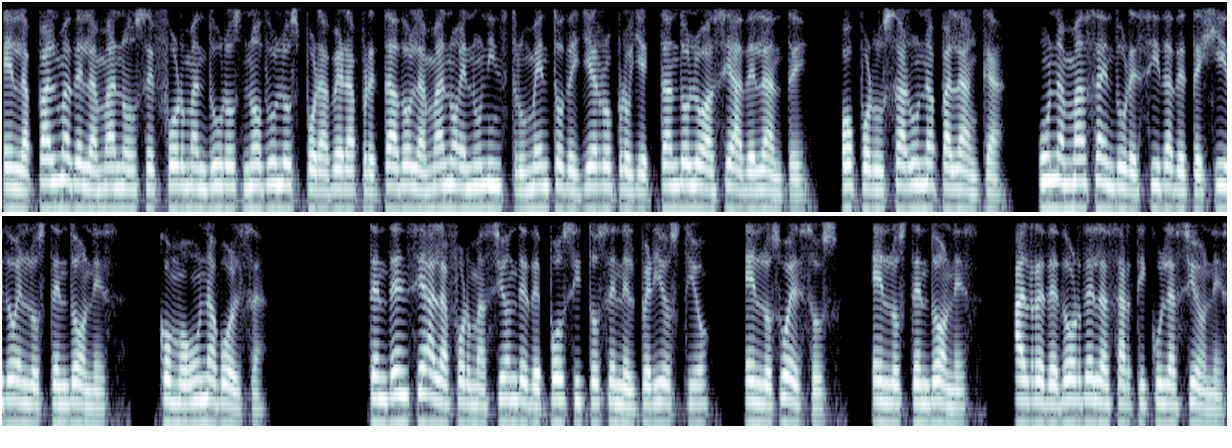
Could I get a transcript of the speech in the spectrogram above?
en la palma de la mano se forman duros nódulos por haber apretado la mano en un instrumento de hierro proyectándolo hacia adelante, o por usar una palanca, una masa endurecida de tejido en los tendones, como una bolsa. Tendencia a la formación de depósitos en el periostio, en los huesos, en los tendones, alrededor de las articulaciones.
